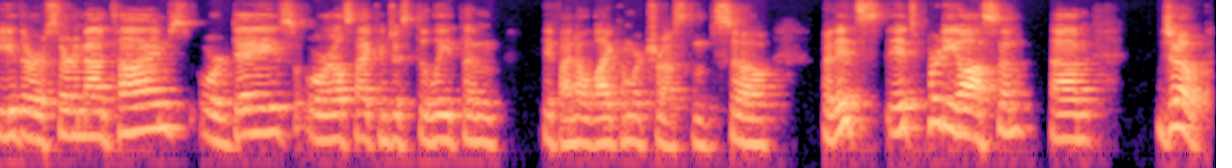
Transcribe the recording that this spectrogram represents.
either a certain amount of times or days, or else I can just delete them if I don't like them or trust them. So, but it's it's pretty awesome. Um, Joe,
